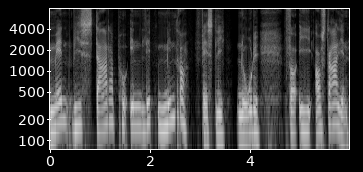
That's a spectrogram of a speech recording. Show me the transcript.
Men vi starter på en lidt mindre festlig note. For i Australien,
